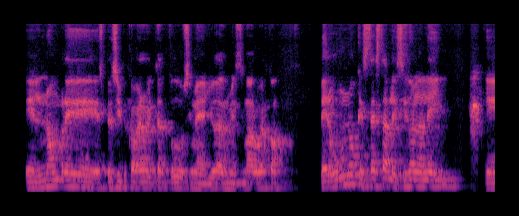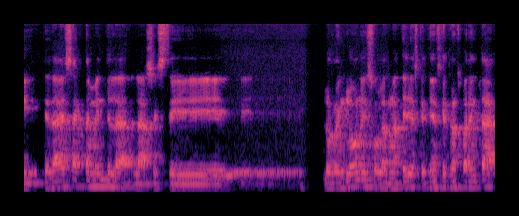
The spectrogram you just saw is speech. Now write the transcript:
El nombre específico, a ver, ahorita tú si me ayudas, mi estimado Roberto, pero uno que está establecido en la ley, que te da exactamente las, este, los renglones o las materias que tienes que transparentar,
